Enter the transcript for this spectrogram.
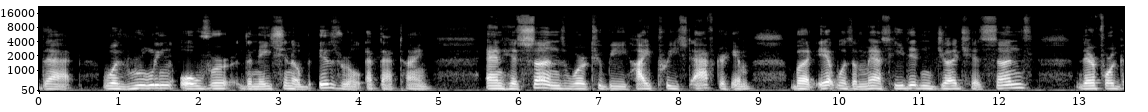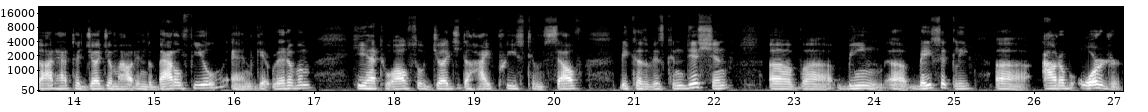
that was ruling over the nation of Israel at that time. And his sons were to be high priest after him, but it was a mess. He didn't judge his sons. Therefore, God had to judge him out in the battlefield and get rid of him. He had to also judge the high priest himself because of his condition of uh, being uh, basically uh, out of order.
